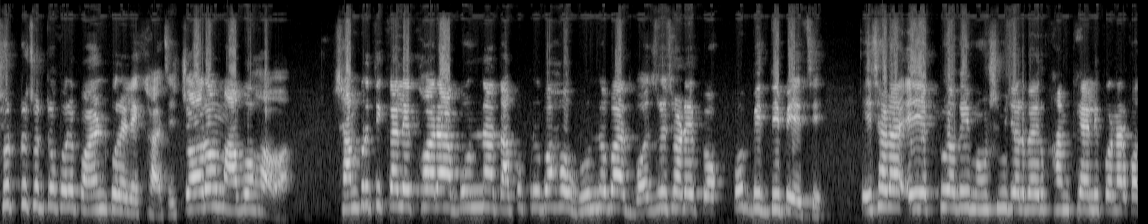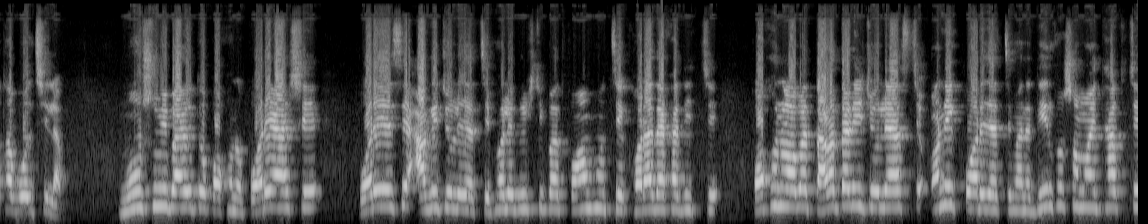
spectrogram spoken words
ছোট্ট ছোট্ট করে পয়েন্ট করে লেখা আছে, চরম আবহাওয়া। সাম্প্রতিককালে খরা, বন্যা, তাপপ্রবাহ, ঘূর্ণবাদ, বজ্রঝড়ের প্রকোপ বৃদ্ধি পেয়েছে। এছাড়া এই একটু আগেই মৌসুমী জলবায়ুর খামখেয়ালিপনার কথা বলছিলাম। মৌসুমী বায়ু তো কখনো পরে আসে, পরে এসে আগে চলে যাচ্ছে, ফলে বৃষ্টিপাত কম হচ্ছে, খরা দেখা দিচ্ছে, কখনো আবার তাড়াতাড়ি চলে আসছে, অনেক পরে যাচ্ছে মানে দীর্ঘ সময় থাকছে,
